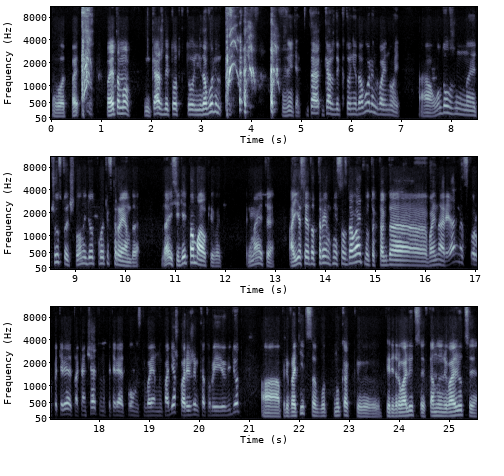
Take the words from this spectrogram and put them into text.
Вот. Поэтому каждый тот, кто недоволен, извините, каждый, кто недоволен войной, а, он должен э, чувствовать, что он идет против тренда, да, и сидеть помалкивать, понимаете? А если этот тренд не создавать, ну так тогда война реально скоро потеряет, окончательно потеряет полностью военную поддержку, а режим, который ее ведет, а, превратится вот, ну как э, перед революцией, в канун революции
